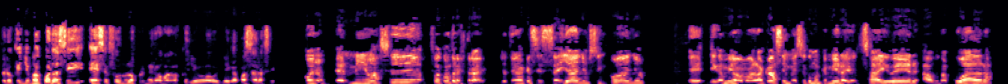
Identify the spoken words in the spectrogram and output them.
pero, que yo me acuerdo así, ese fue uno de los primeros juegos que yo llegué a pasar así. Coño, el mío así fue Contra Strike. Yo tenía que ser 6 años, 5 años, eh, llega mi mamá a la casa y me dice como que mira, hay un cyber a una cuadra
